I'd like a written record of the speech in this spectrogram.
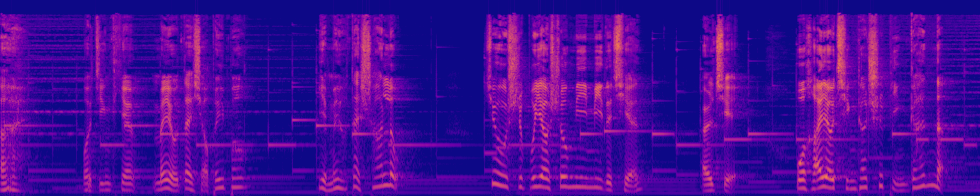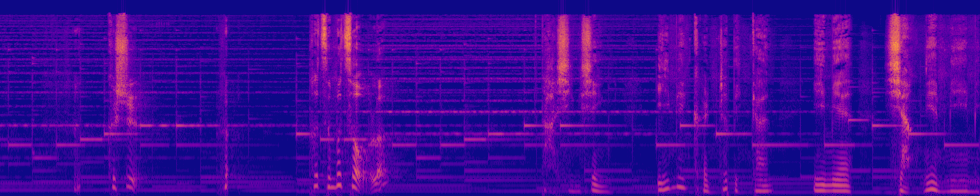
哎，我今天没有带小背包，也没有带沙漏，就是不要收咪咪的钱，而且我还要请他吃饼干呢。可是，他怎么走了？大猩猩一面啃着饼干，一面。想念咪咪。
